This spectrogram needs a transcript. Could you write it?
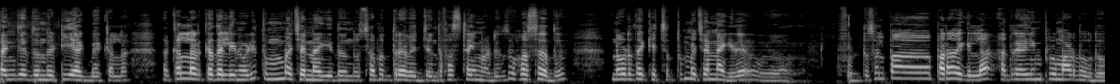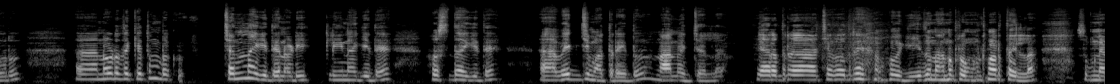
ಸಂಜೆದೊಂದು ಟೀ ಆಗಬೇಕಲ್ಲ. ಕಲ್ಲಡ್ಕದಲ್ಲಿ ನೋಡಿ ತುಂಬ ಚೆನ್ನಾಗಿದೆ ಒಂದು ಸಮುದ್ರ ವೆಜ್ ಅಂತ ಫಸ್ಟ್ ಟೈಮ್ ನೋಡಿದ್ದು. ಹೊಸದು. ನೋಡೋದಕ್ಕೆ ಚ ತುಂಬ ಚೆನ್ನಾಗಿದೆ. ಫುಡ್ ಸ್ವಲ್ಪ ಪರವಾಗಿಲ್ಲ, ಆದರೆ ಇಂಪ್ರೂವ್ ಮಾಡ್ಬೋದು ಅವರು. ನೋಡೋದಕ್ಕೆ ತುಂಬ ಚೆನ್ನಾಗಿದೆ ನೋಡಿ. ಕ್ಲೀನಾಗಿದೆ ಹೊಸದಾಗಿದೆ. ವೆಜ್ ಮಾತ್ರ ಇದು ನಾನ್ ವೆಜ್ ಅಲ್ಲ. ಯಾರಾದ್ರೂ ಆಚೆ ಹೋದರೆ ಹೋಗಿ, ಇದು ನಾನು ಪ್ರಮೋಟ್ ಮಾಡ್ತಾ ಇಲ್ಲ. ಸುಮ್ಮನೆ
